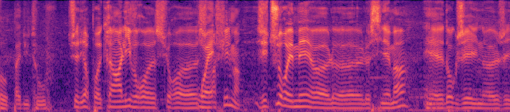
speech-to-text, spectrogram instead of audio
ou pas du tout? Je veux dire, pour écrire un livre sur, euh, sur Ouais. un film, j'ai toujours aimé euh, le, le cinéma. Et donc, j'ai une- j'ai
